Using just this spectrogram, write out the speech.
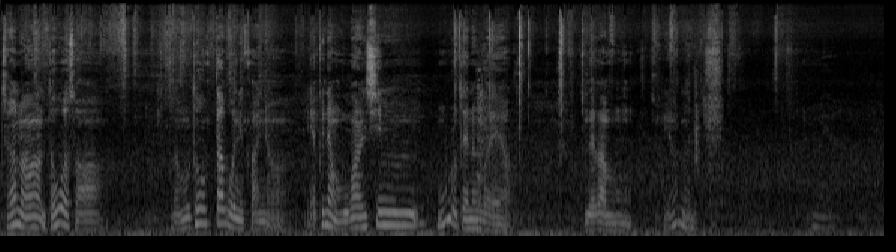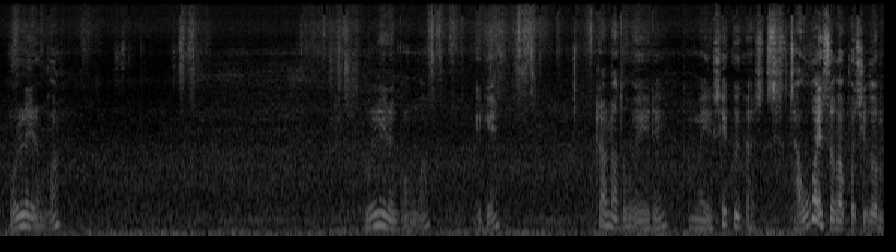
저는 더워서 너무 덥다 보니까요. 야, 그냥 무관심으로 되는 거예요. 내가 뭐, 뭐야, 원래 이런가? 원래 이런 건가? 이게 잘라도 왜 이래? 아마 이 새끼가 자구가 있어갖고 지금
